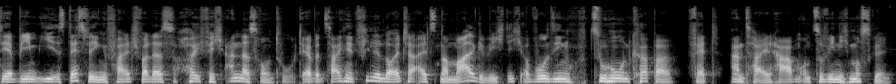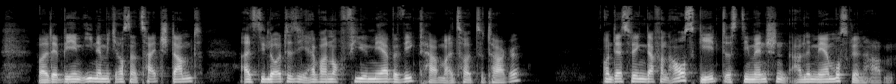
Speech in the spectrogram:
der BMI ist deswegen falsch, weil er es häufig andersrum tut. Er bezeichnet viele Leute als normalgewichtig, obwohl sie einen zu hohen Körperfettanteil haben und zu wenig Muskeln. Weil der BMI nämlich aus einer Zeit stammt, als die Leute sich einfach noch viel mehr bewegt haben als heutzutage. Und deswegen davon ausgeht, dass die Menschen alle mehr Muskeln haben.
